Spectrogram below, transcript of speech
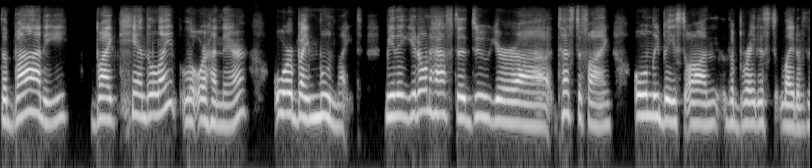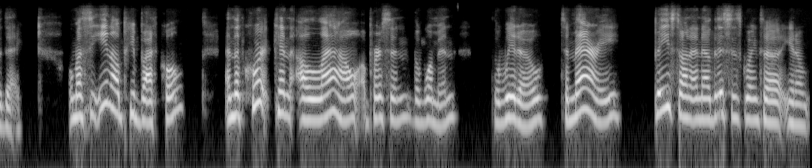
the body by candlelight, haner, or by moonlight, meaning you don't have to do your uh, testifying only based on the brightest light of the day. And the court can allow a person, the woman, the widow, to marry based on, and now this is going to, you know,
